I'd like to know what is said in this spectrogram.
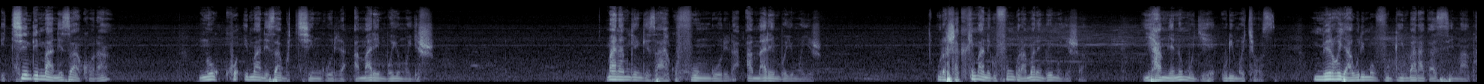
Ikindi imana izakora ni uko imana izagukingurira amarembo y'umugisha. Imana mbwenge izagufungurira amarembo y'umugisha. Urashaka ko imana igufungura amarembo y'umugisha? Yihamye no mu gihe urimo cyose. Mu mibereho yawe urimo vuga imbaraga z'imana.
